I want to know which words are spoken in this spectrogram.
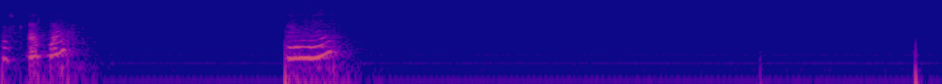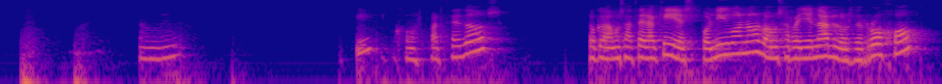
Buscarlo. Examen cogemos parce 2. Lo que vamos a hacer aquí es polígonos, vamos a rellenarlos de rojo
